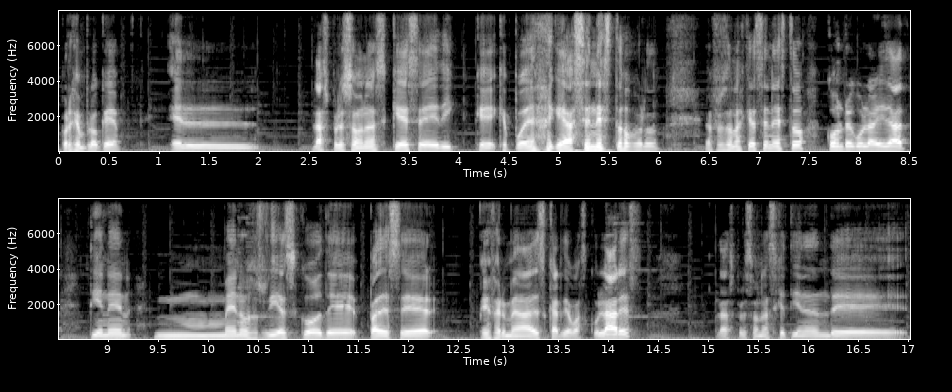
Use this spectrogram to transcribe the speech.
Por ejemplo que el, las personas que se dedican, que, que, pueden, que hacen esto, las personas que hacen esto con regularidad tienen menos riesgo de padecer enfermedades cardiovasculares. Las personas que tienen de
